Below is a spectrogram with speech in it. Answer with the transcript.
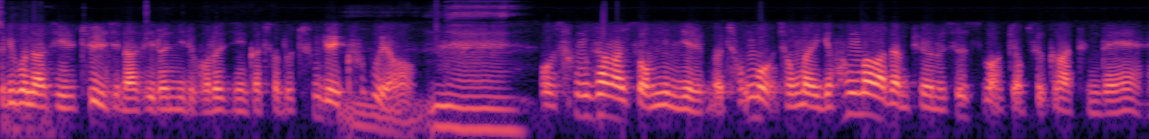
그리고 나서 일주일 지나서 이런 일이 벌어지니까 저도 충격이 크고요. 네, 뭐 상상할 수 없는 일, 뭐 정말, 정말 이게 황망하다는 표현을 쓸 수밖에 없을 것 같은데,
